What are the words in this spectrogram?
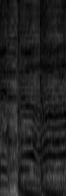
with the heart.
